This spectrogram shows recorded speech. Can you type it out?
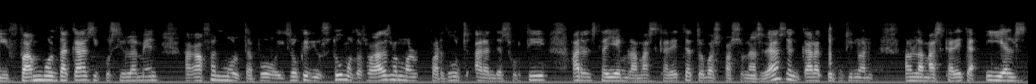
i fan molt de cas i possiblement agafen molta por. I és el que dius tu, moltes vegades van molt perduts, ara han de sortir, ara ens traiem la mascareta, trobes persones grans i encara continuen amb la mascareta i els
